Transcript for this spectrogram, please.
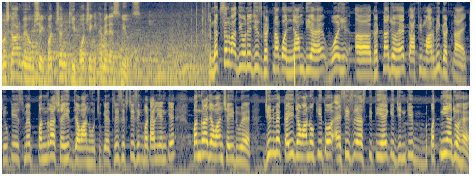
नमस्कार, मैं अभिषेक बच्चन की वॉचिंग एम न्यूज़ नक्सलवादियों ने जिस घटना को अंजाम दिया है, वो घटना जो है काफ़ी मार्मिक घटना है, क्योंकि इसमें पंद्रह शहीद जवान हो चुके हैं 366 बटालियन के पंद्रह जवान शहीद हुए हैं। जिनमें कई जवानों की तो ऐसी स्थिति है कि जिनकी पत्नियाँ जो है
